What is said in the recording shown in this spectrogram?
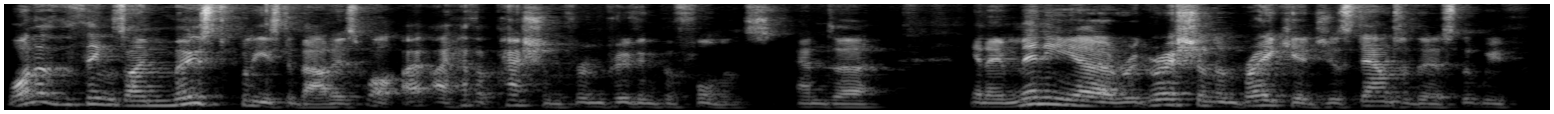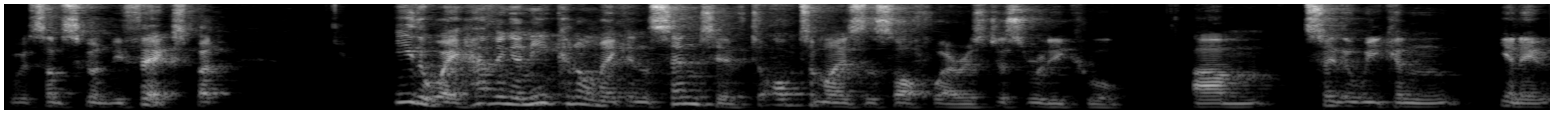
One of the things I'm most pleased about is, well, I, I have a passion for improving performance. And, uh, you know, many uh, regression and breakage is down to this that we've, we've subsequently fixed. But either way, having an economic incentive to optimize the software is just really cool. Um, so that we can, you know,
